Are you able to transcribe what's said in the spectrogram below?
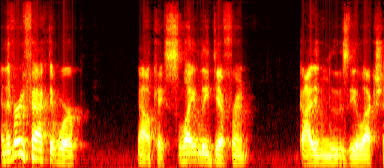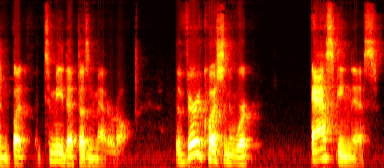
And the very fact that we're now, okay, slightly different, guy didn't lose the election, but to me, that doesn't matter at all. The very question that we're asking this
